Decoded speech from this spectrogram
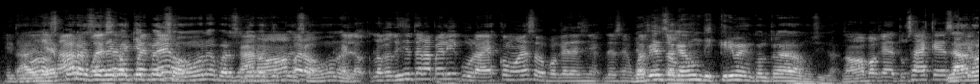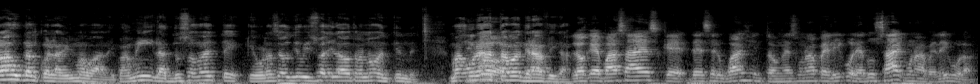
Y tú no lo pero sabes, eso puede ser cualquier persona, pero eso es de Ah, no, pero persona. el- lo, que tú dijiste de la película es como eso, porque de, de Yo pienso que es un discrimen en contra de la música. No, porque tú sabes que... La, no la juzgan con la misma vara. Y para mí, las dos son arte, que una es audiovisual y la otra no, ¿entiendes? Más, Sí, una pero- está más gráfica. Lo que pasa es que Desde Washington es una película, ya tú sabes que es una película.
